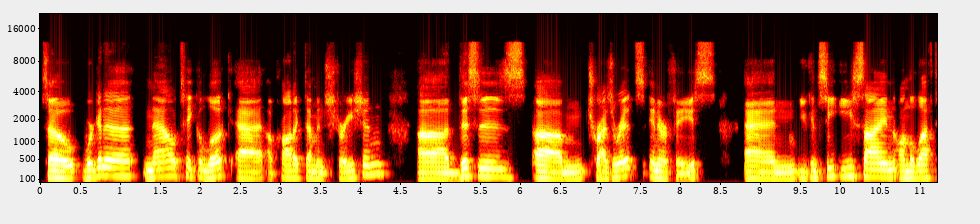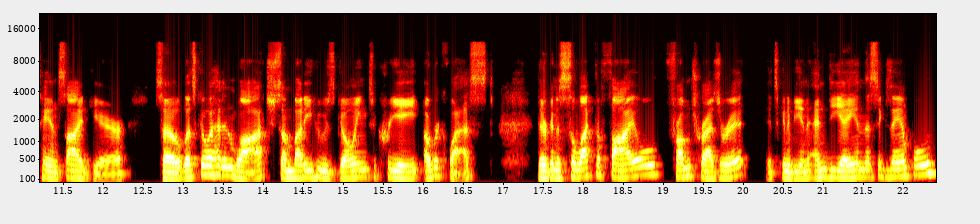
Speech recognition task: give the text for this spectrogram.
So we're going to now take a look at a product demonstration. Uh, this is um, Tresorit's interface, and you can see eSign on the left-hand side here. So let's go ahead and watch somebody who's going to create a request. They're going to select a file from Tresorit. It's going to be an NDA in this example.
